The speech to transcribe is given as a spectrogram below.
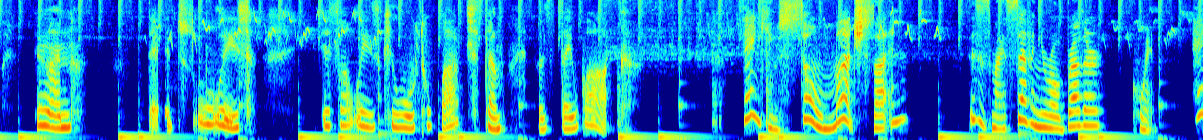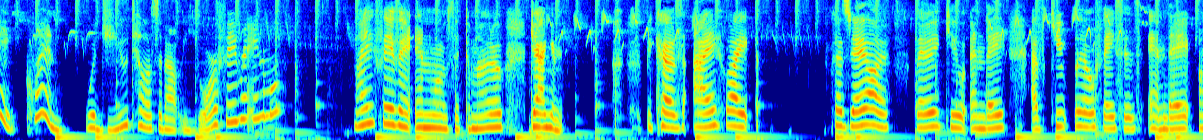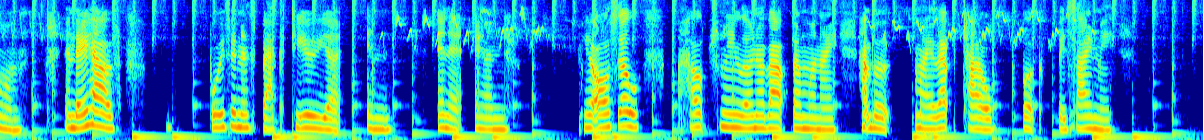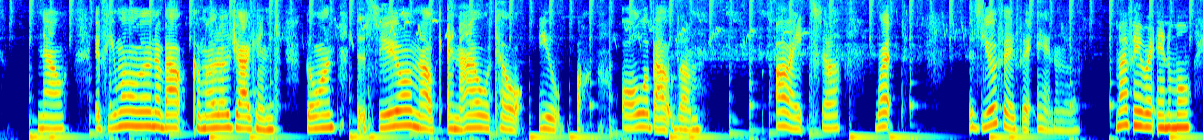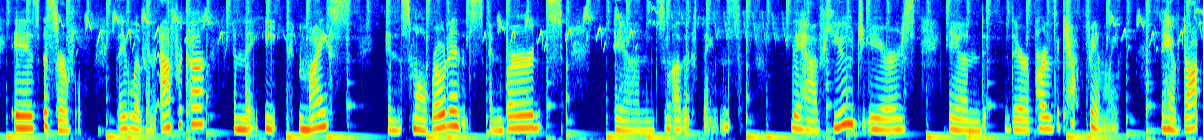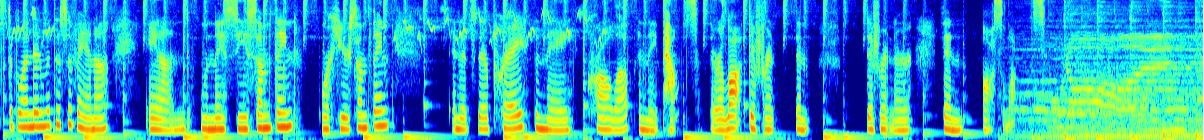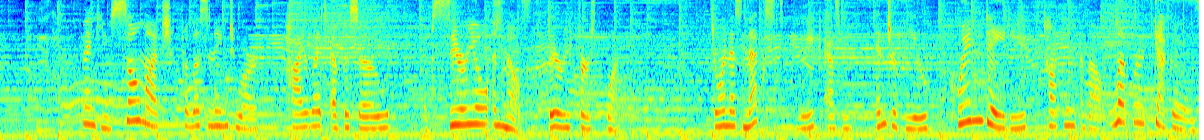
And it's always it's always cool to watch them as they walk. Thank you so much, Sutton. This is my seven year old brother, Quinn. Hey, Quinn, would you tell us about your favorite animal? My favorite animal is the Komodo dragon because I like because they are very cute and they have cute little faces and they um and they have poisonous bacteria in in it and it also helps me learn about them when I have a, my reptile book beside me. Now, if you want to learn about Komodo dragons, go on to Cereal Milk and I will tell you all about them. Alright, so what is your favorite animal? My favorite animal is a serval. They live in Africa and they eat mice and small rodents and birds and some other things. They have huge ears and they're part of the cat family. They have dots to blend in with the savannah, and when they see something or hear something and it's their prey, then they crawl up and they pounce. They're a lot different than differenter than ocelots. Thank you so much for listening to our pilot episode of Cereal and Milk, very first one. Join us next week as we interview Quinn Dady talking about leopard geckos.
